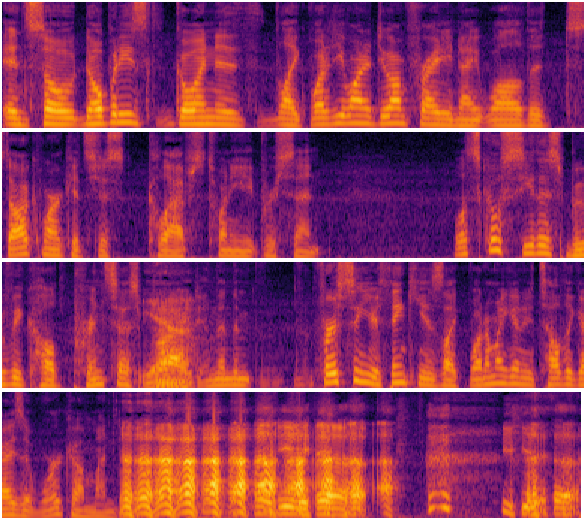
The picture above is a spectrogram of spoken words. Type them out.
and so nobody's going to like, what do you want to do on Friday night while the stock market's just collapsed twenty eight percent? Let's go see this movie called Princess Yeah. Bride, and then the first thing you're thinking is like, what am I going to tell the guys at work on Monday? yeah. yeah.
